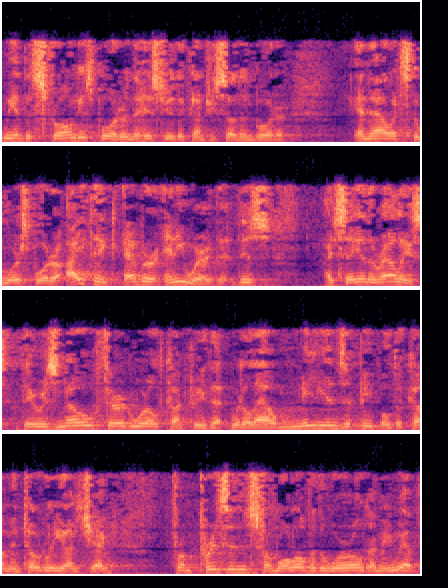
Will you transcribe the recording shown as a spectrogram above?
we had the strongest border in the history of the country, southern border. And now it's the worst border, I think, ever anywhere. There's, I say in the rallies, there is no third world country that would allow millions of people to come in totally unchecked from prisons from all over the world. I mean, we have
